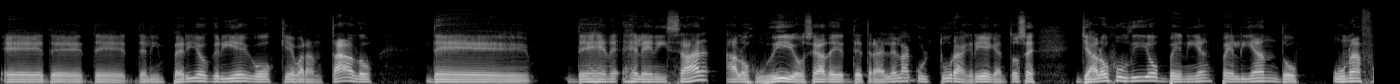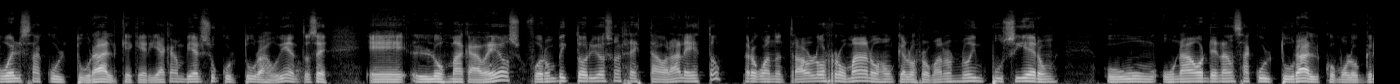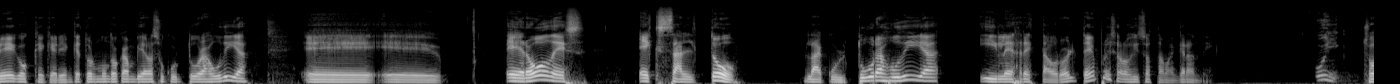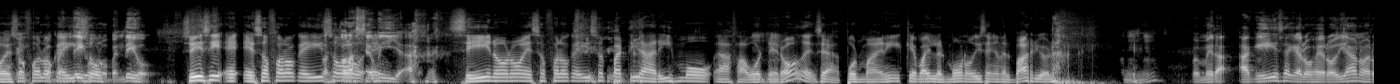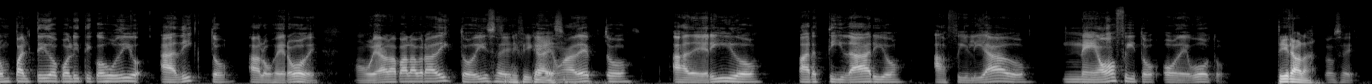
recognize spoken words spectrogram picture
eh, de, del imperio griego quebrantado, de, de helenizar a los judíos, o sea, de, traerle la cultura griega. Entonces, ya los judíos venían peleando una fuerza cultural que quería cambiar su cultura judía. Entonces, eh, los macabeos fueron victoriosos en restaurar esto, pero cuando entraron los romanos, aunque los romanos no impusieron una ordenanza cultural como los griegos que querían que todo el mundo cambiara su cultura judía, eh, eh, Herodes exaltó la cultura judía y le restauró el templo y se los hizo hasta más grande. Uy, eso fue lo, que hizo. Lo bendijo. Sí, sí, e, eso fue lo que hizo. La semilla. sí, no, no, eso fue lo que hizo el partidarismo a favor de Herodes. O sea, por más que baila el mono, dicen en el barrio, ¿verdad? Pues mira, aquí dice que los herodianos era un partido político judío adicto a los Herodes. Como voy a la palabra adicto, dice Significa que es un adepto, adherido, partidario, afiliado, neófito o devoto. Tírala. Entonces,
